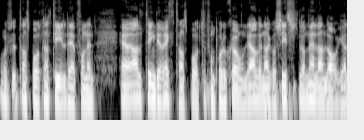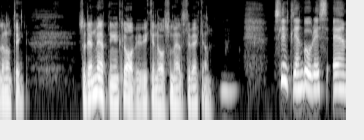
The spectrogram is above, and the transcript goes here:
och transporterna till det från en, här är allting direkttransporter från produktion, det är aldrig några grossister, mellanlag eller någonting. Så den mätningen klarar vi vilken dag som helst i veckan. Mm. Slutligen Boris, eh,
